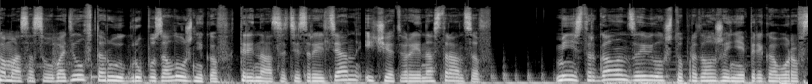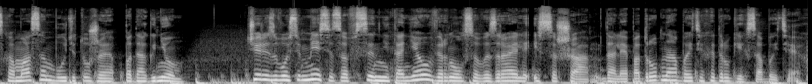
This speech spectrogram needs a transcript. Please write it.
Хамас освободил вторую группу заложников – 13 израильтян и четверо иностранцев. Министр Галланд заявил, что продолжение переговоров с Хамасом будет уже под огнем. Через 8 месяцев сын Нетаньяу вернулся в Израиль из США. Далее подробно об этих и других событиях.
